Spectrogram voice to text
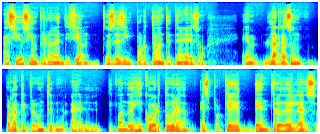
ha sido siempre una bendición. Entonces es importante tener eso. Em, la razón por la que pregunto, cuando dije cobertura, es porque dentro de las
